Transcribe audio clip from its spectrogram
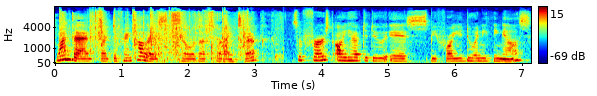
one bag for different colors. So that's what I took. So first all you have to do is before you do anything else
